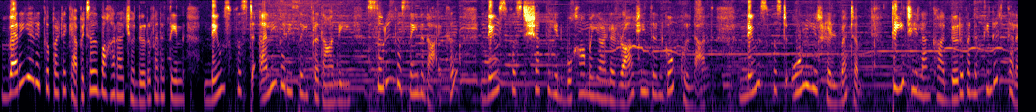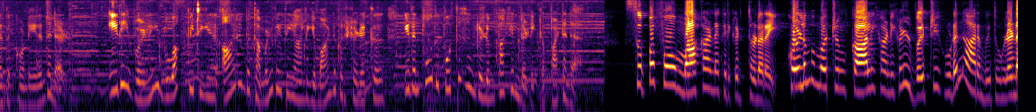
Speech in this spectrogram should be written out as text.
வரையறுக்கப்பட்ட கேபிட்டல் மகாராஜா நிறுவனத்தின் நியூஸ் ஃபர்ஸ்ட் அலைவரிசை பிரதானி சுரங்க சேனநாயக்கு நியூஸ் ஃபர்ஸ்ட் சக்தியின் முகாமையாளர் ராஜேந்திரன் கோகுல்நாத் நியூஸ் ஃபர்ஸ்ட் ஊழியர்கள் மற்றும் டிஜி லங்கா நிறுவனத்தினர் கலந்து கொண்டிருந்தனர். இதேவேளை புவாக்பிட்டிய ஆரம்ப தமிழ் வித்தியாலய மாணவர்களுக்கு இதன்போது புத்தகங்களும் பகிர்ந்தளிக்கப்பட்டன. சூப்பர் போர் மாகாண கிரிக்கெட் தொடரை கொழும்பு மற்றும் காலிக அணிகள் வெற்றியுடன் ஆரம்பித்துள்ளன.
